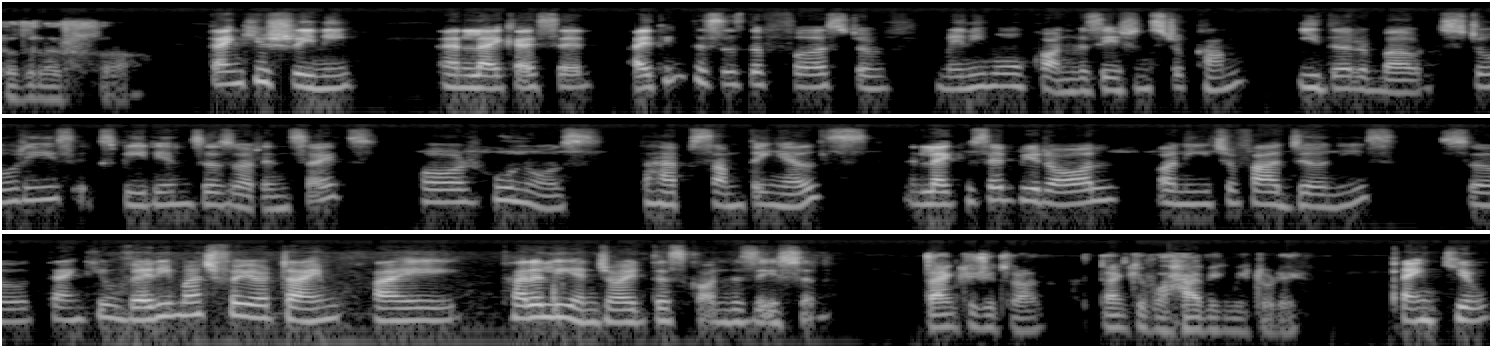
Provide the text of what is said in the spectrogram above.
listeners. Uh, Thank you, Srini. And like I said, I think this is the first of many more conversations to come, either about stories, experiences, or insights, or who knows, perhaps something else. And like you said, we're all on each of our journeys. So thank you very much for your time. I thoroughly enjoyed this conversation. thank you, Chitra. Thank you for having me today. Thank you.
